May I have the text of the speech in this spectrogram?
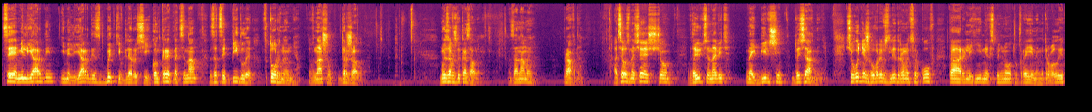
Це мільярди і мільярди збитків для Росії. Конкретна ціна за це підле вторгнення в нашу державу. Ми завжди казали, за нами правда. А це означає, що вдаються навіть найбільші досягнення. Сьогодні ж говорив з лідерами церков та релігійних спільнот України. Митрополит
